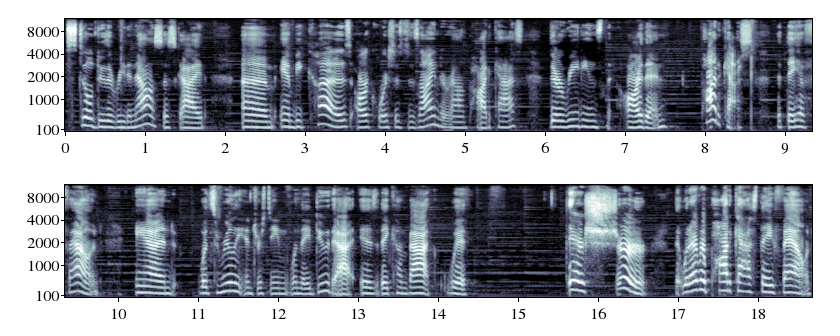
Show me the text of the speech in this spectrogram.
still do the read analysis guide. Um, and because our course is designed around podcasts, their readings are then podcasts that they have found. And what's really interesting when they do that is they come back with, they're sure that whatever podcast they found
